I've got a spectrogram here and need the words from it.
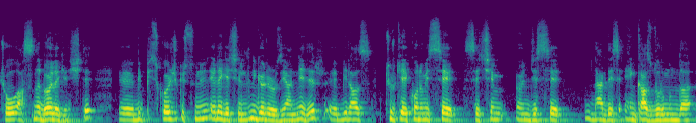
çoğu aslında böyle geçti. E, bir psikolojik üstünlüğün ele geçirildiğini görüyoruz. Yani nedir? E, biraz Türkiye ekonomisi seçim öncesi neredeyse enkaz durumunda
